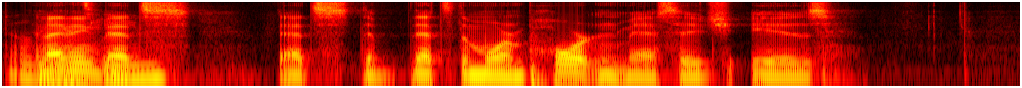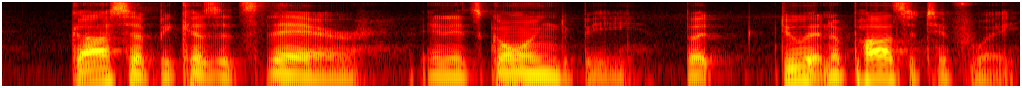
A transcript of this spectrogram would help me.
Building and I think team. that's that's the that's the more important message is gossip because it's there and it's going to be, do it in a positive way.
